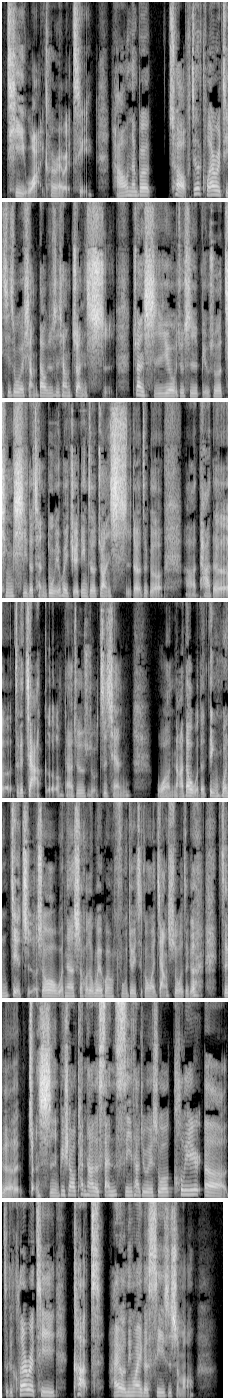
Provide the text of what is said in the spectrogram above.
t y，clarity。好，number。Twelve，这个 clarity 其实我有想到，就是像钻石，钻石也有就是比如说清晰的程度，也会决定这个钻石的这个啊它的这个价格。它就是说，之前我拿到我的订婚戒指的时候，我那时候的未婚夫就一直跟我讲说，这个 这个钻石你必须要看它的三 C，他就会说 clear，呃，这个 clarity cut，还有另外一个 C 是什么？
